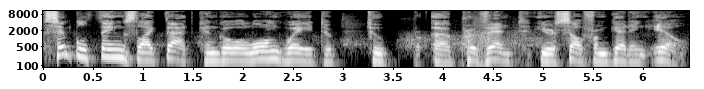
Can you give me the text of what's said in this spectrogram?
simple things like that can go a long way to, to uh, prevent yourself from getting ill.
